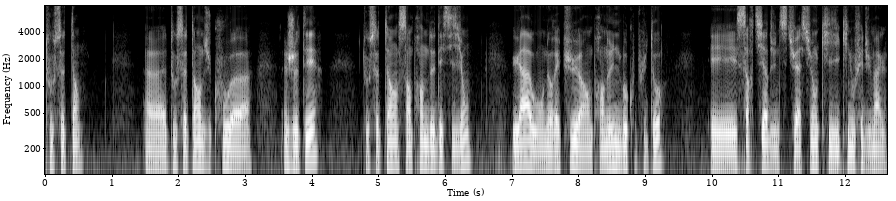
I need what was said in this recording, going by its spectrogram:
tout ce temps. Euh, tout ce temps, du coup, euh, jeté, tout ce temps sans prendre de décision, là où on aurait pu en prendre une beaucoup plus tôt et sortir d'une situation qui, qui nous fait du mal.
